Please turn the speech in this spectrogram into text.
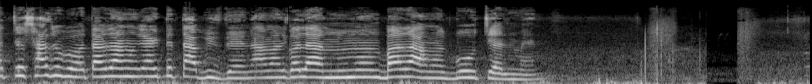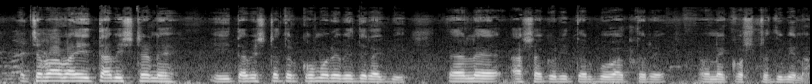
আচ্ছা সাধু বাবা তাহলে আমাকে একটা তাবিজ দেন। আমার গলা আমি আমার বউ চেয়ারম্যান। আচ্ছা বাবা এই তাবিজটা নে। এই তাবিজটা তোর কোমরে বেঁধে রাখবি। তাহলে আশা করি তোর বউ আর তোরে অনেক কষ্ট দিবে না।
